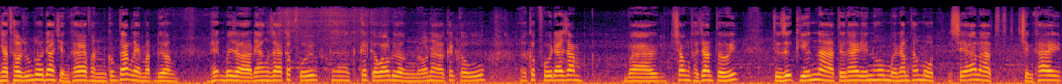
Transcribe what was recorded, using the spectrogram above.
Nhà thầu chúng tôi đang triển khai phần công tác lề mặt đường. Hiện bây giờ đang ra cấp phối ờ, kết cấu áo đường, đó là kết cấu ờ, cấp phối đa răm. Và trong thời gian tới, từ dự kiến là từ nay đến hôm 15 tháng 1 sẽ là triển khai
